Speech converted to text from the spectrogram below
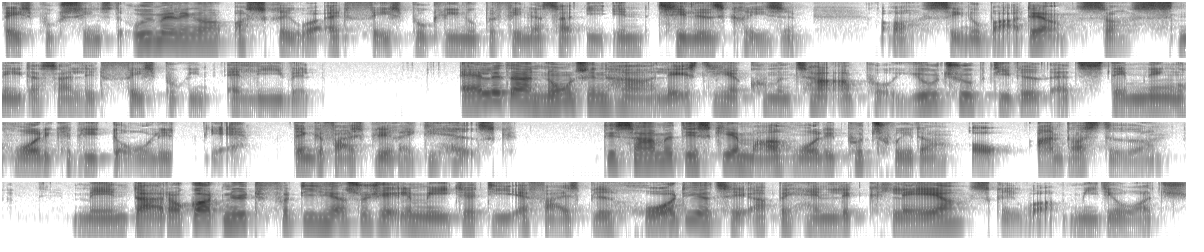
Facebooks seneste udmeldinger og skriver, at Facebook lige nu befinder sig i en tillidskrise. Og se nu bare der, så sneder sig lidt Facebook ind alligevel. Alle, der nogensinde har læst de her kommentarer på YouTube, de ved, at stemningen hurtigt kan blive dårlig. Ja, den kan faktisk blive rigtig hadsk. Det samme det sker meget hurtigt på Twitter og andre steder. Men der er dog godt nyt, for de her sociale medier de er faktisk blevet hurtigere til at behandle klager, skriver MediaWatch.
